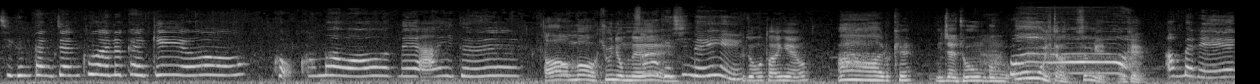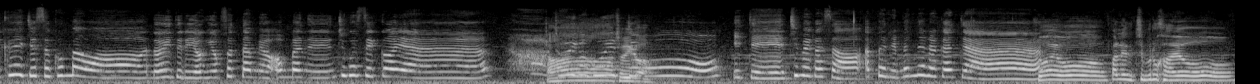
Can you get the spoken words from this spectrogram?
지금 당장 구하러 갈게요. 고, 고마워 내 아이들. 아 엄마 기운이 없네. 살아 계시네. 그죠 다행이에요. 아 이렇게 이제 좋은 공. 오 일단 승리. 오케이. 엄마를 구해줘서 고마워. 너희들이 여기 없었다면 엄마는 죽었을 거야. 저희가 아, 구했죠. 저희가. 이제 집에 가서 아빠를 만나러 가자. 좋아요. 빨리 집으로 가요.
